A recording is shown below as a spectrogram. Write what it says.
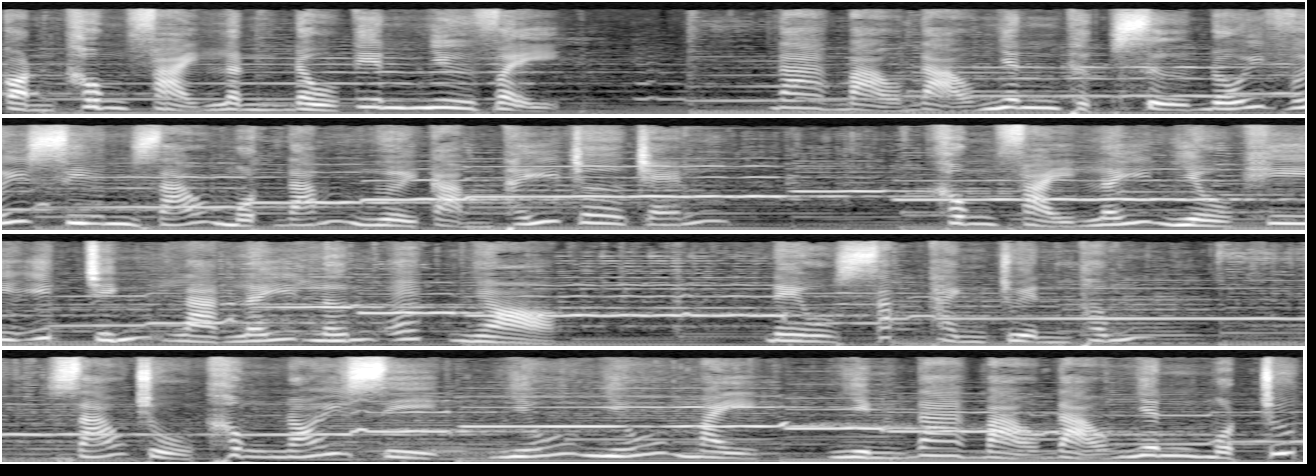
còn không phải lần đầu tiên như vậy. Đa bảo đạo nhân thực sự đối với siêng giáo một đám người cảm thấy trơ chén. Không phải lấy nhiều khi ít chính là lấy lớn ép nhỏ. Đều sắp thành truyền thống. Giáo chủ không nói gì, nhíu nhíu mày, Nhìn đa bảo đạo nhân một chút,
